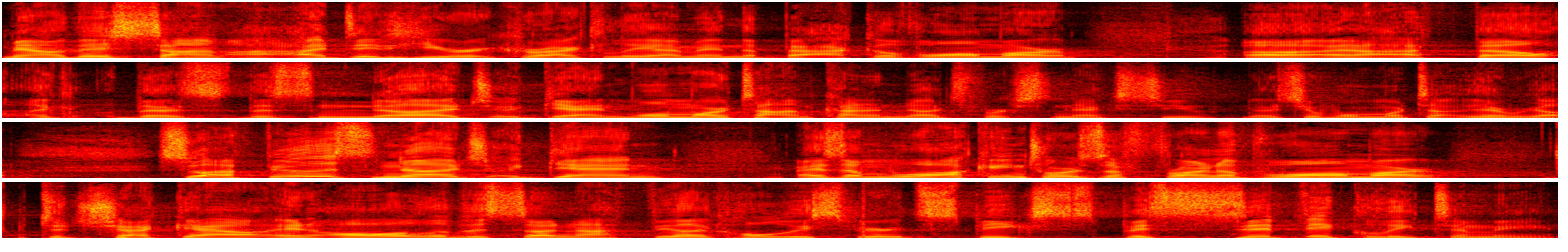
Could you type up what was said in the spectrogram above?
Now, this time I, did hear it correctly. I'm in the back of Walmart, uh, and I felt like this, this nudge again. One more time, kind of nudge works next to you. Nudge it one more time. There we go. So I feel this nudge again as I'm walking towards the front of Walmart to check out, and all of a sudden I feel like Holy Spirit speaks specifically to me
